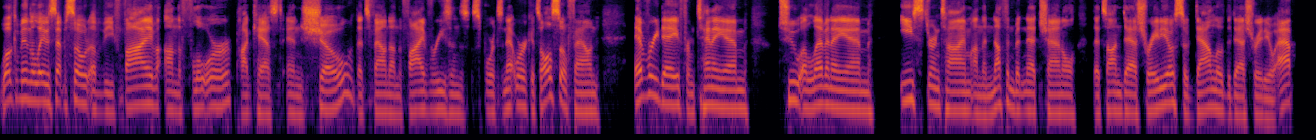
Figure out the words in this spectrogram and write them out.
Welcome in the latest episode of the Five on the Floor podcast and show that's found on the Five Reasons Sports Network. It's also found every day from 10 a.m. to 11 a.m. Eastern Time on the Nothing But Net channel that's on Dash Radio. So download the Dash Radio app,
